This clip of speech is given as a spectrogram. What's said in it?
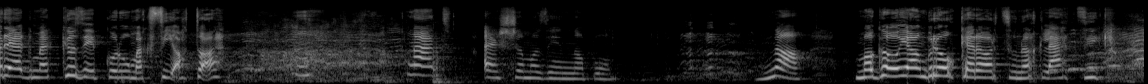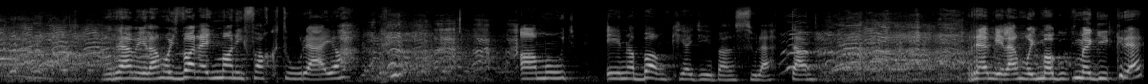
öreg, meg középkorú, meg fiatal. Hát, ez sem az én napom. Na, maga olyan broker arcúnak látszik. Remélem, hogy van egy manifaktúrája. Amúgy én a bank jegyében születtem. Remélem, hogy maguk megikrek.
